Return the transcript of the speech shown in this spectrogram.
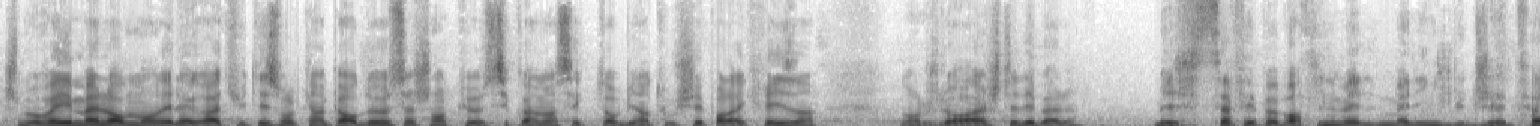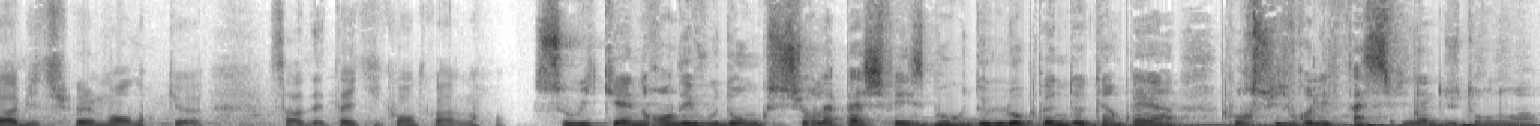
je me voyais mal leur demander la gratuité sur le Quimper 2, sachant que c'est quand même un secteur bien touché par la crise. Donc je leur ai acheté des balles. Mais ça fait pas partie de ma, ligne budgétaire habituellement, donc euh, c'est un détail qui compte quand même. Ce week-end, rendez-vous donc sur la page Facebook de l'Open de Quimper pour suivre les phases finales du tournoi.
